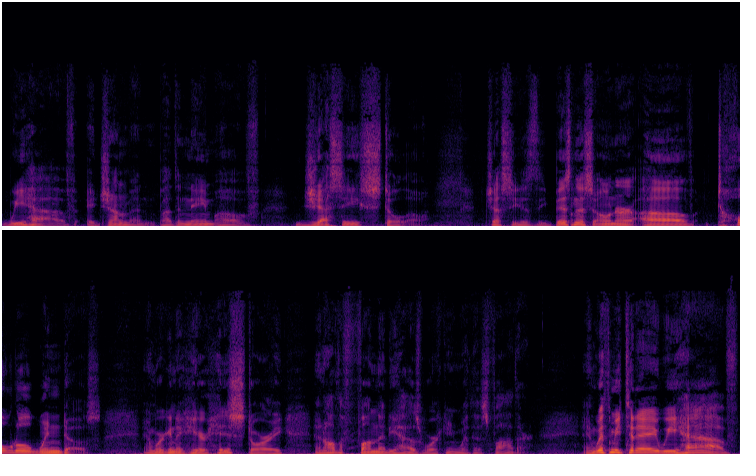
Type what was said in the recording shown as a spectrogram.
We have a gentleman by the name of Jesse Stolow. Jesse is the business owner of Total Windows, and we're going to hear his story and all the fun that he has working with his father. And with me today we have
